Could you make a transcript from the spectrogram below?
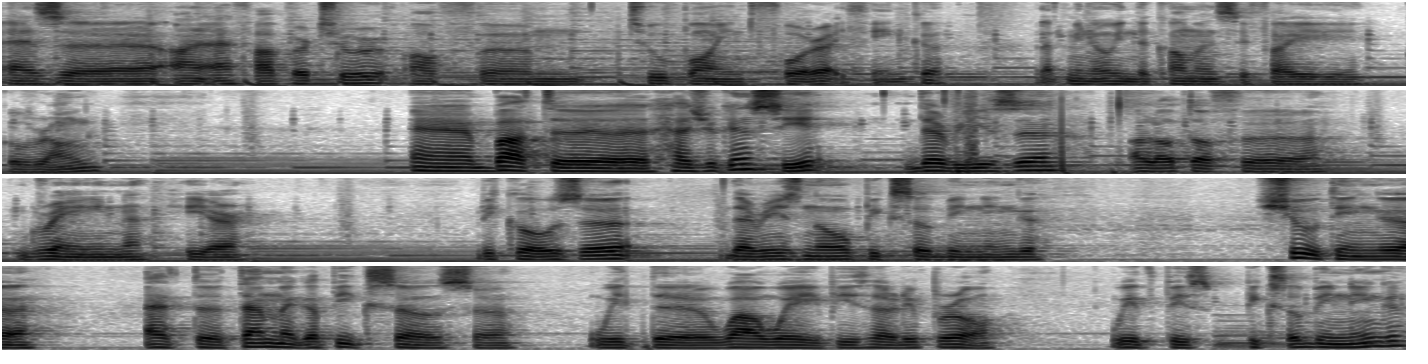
has uh, an f aperture of um, 2.4 I think. Let me know in the comments if I go wrong. Uh, but uh, as you can see there is uh, a lot of grain here because there is no pixel binning shooting at 10 megapixels with the Huawei P30 Pro with pixel binning,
